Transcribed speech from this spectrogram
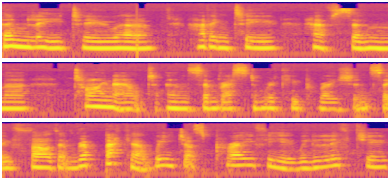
then lead to uh, having to have some uh, time out and some rest and recuperation. So, Father Rebecca, we just pray for you. We lift you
